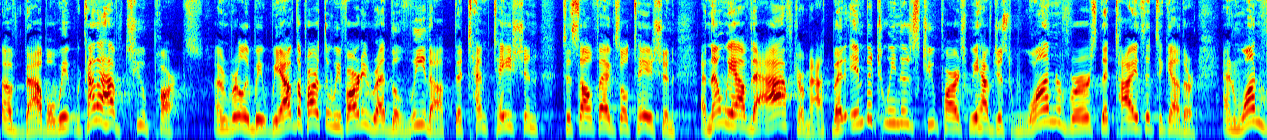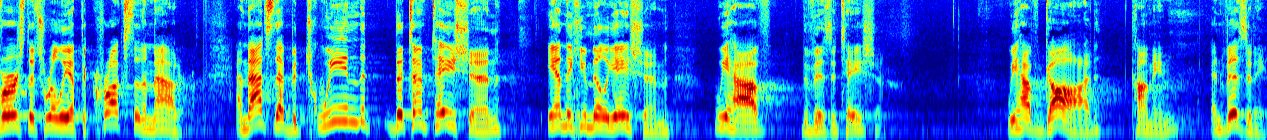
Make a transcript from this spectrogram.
of Babel, we, we kind of have two parts. I mean, really, we, we have the part that we've already read, the lead up, the temptation to self exaltation, and then we have the aftermath. But in between those two parts, we have just one verse that ties it together, and one verse that's really at the crux of the matter. And that's that between the, the temptation and the humiliation, we have the visitation. We have God coming and visiting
